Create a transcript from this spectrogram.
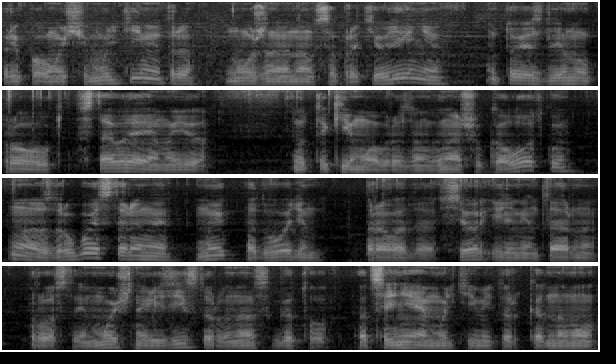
при помощи мультиметра нужное нам сопротивление, ну, то есть длину проволоки. Вставляем ее вот таким образом в нашу колодку. Ну а с другой стороны мы подводим провода. Все элементарно просто. И мощный резистор у нас готов. Подсоединяем мультиметр к одному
